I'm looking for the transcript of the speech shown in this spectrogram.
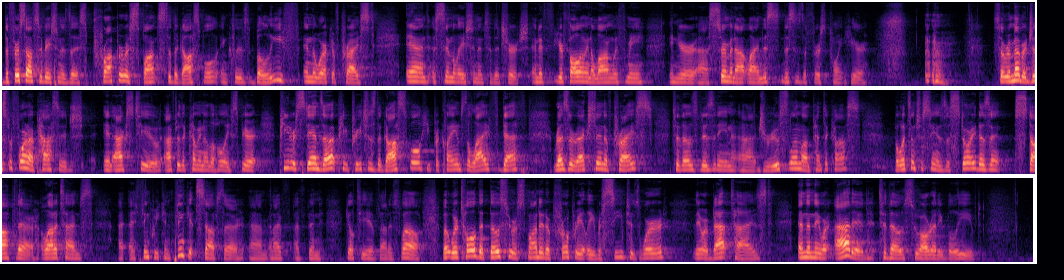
The first observation is this proper response to the gospel includes belief in the work of Christ and assimilation into the church. And if you're following along with me in your uh, sermon outline, this, this is the first point here. So remember, just before in our passage in Acts 2, after the coming of the Holy Spirit, Peter stands up, he preaches the gospel, he proclaims the life, death, resurrection of Christ to those visiting uh, Jerusalem on Pentecost. But what's interesting is the story doesn't stop there. A lot of times, I, I think we can think it stops there, um, and I've, I've been guilty of that as well. But we're told that those who responded appropriately received his word, they were baptized, and then they were added to those who already believed.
